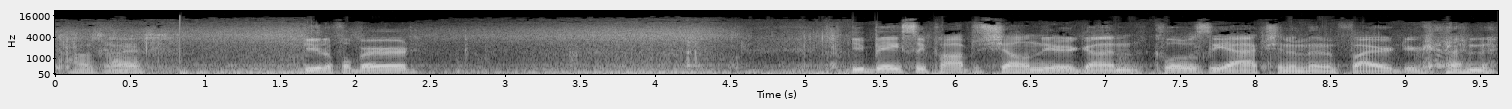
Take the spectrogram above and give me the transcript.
That was nice. Beautiful bird. You basically popped a shell into your gun, closed the action, and then fired your gun.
